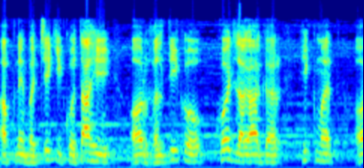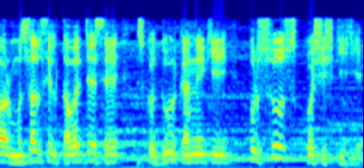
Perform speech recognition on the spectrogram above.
اپنے بچے کی کوتاہی اور غلطی کو کھوج لگا کر حکمت اور مسلسل توجہ سے اس کو دور کرنے کی پرسوس کوشش کیجیے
